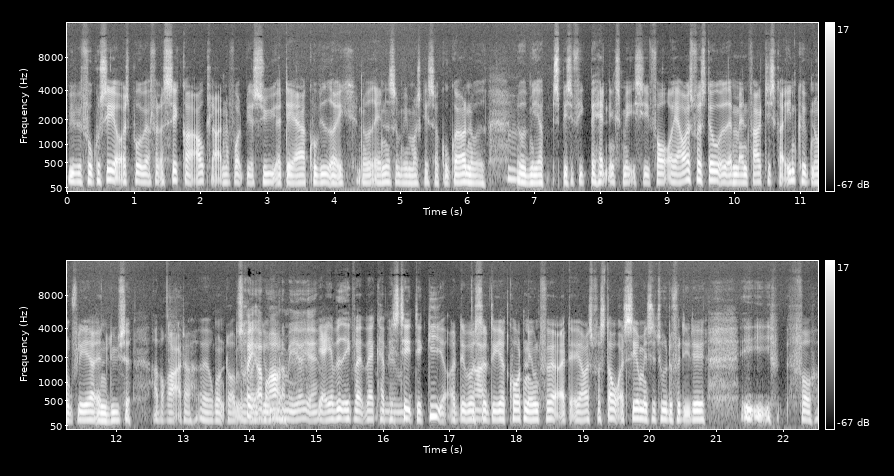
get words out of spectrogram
vi vil fokusere også på i hvert fald at sikre og afklare, når folk bliver syge, at det er covid og ikke noget andet, som vi måske så kunne gøre noget, mm. noget mere specifikt behandlingsmæssigt for. Og jeg har også forstået, at man faktisk har indkøbt nogle flere analyseapparater øh, rundt om Tre i apparater mere, ja. Ja, jeg ved ikke, hvad, hvad kapacitet det giver, og det var Nej. så det, jeg kort nævnte før, at jeg også forstår, at Serum Instituttet, fordi det i, for,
